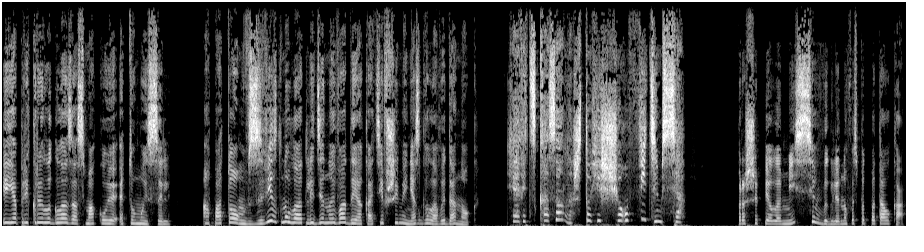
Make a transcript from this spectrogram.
и я прикрыла глаза, смакуя эту мысль, а потом взвизгнула от ледяной воды, окатившей меня с головы до ног. «Я ведь сказала, что еще увидимся!» прошипела Мисси, выглянув из-под потолка.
